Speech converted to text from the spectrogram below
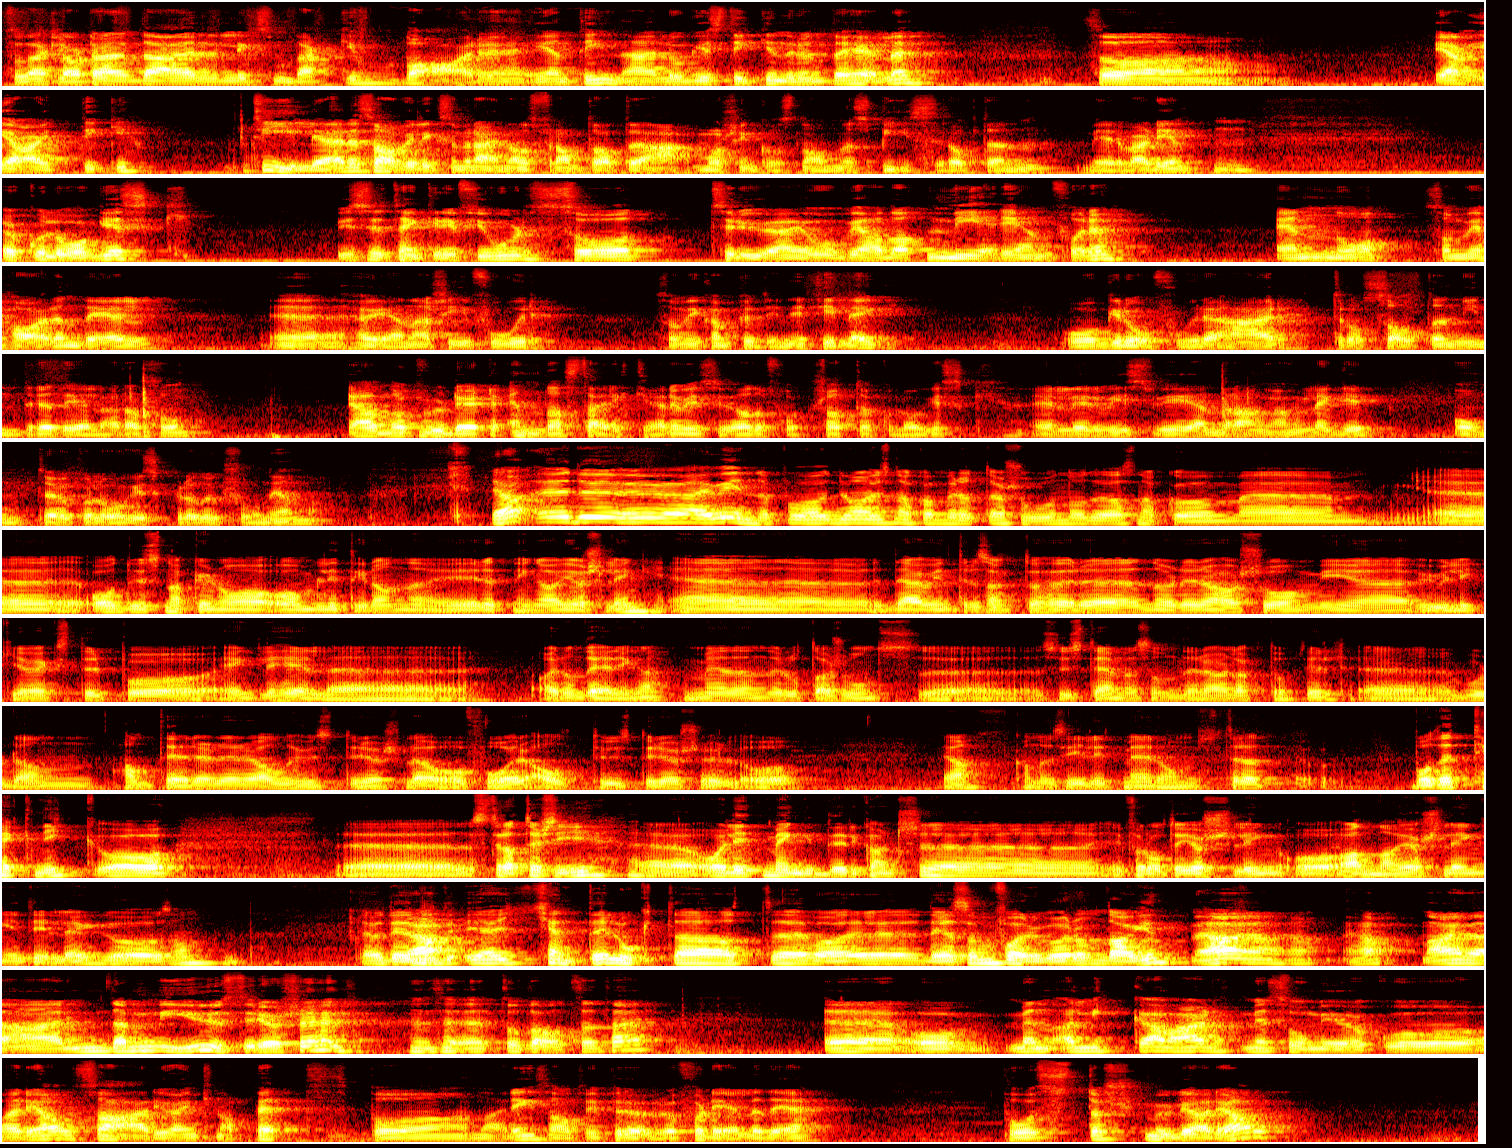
Så det er klart, det er, det er, liksom, det er ikke bare én ting. Det er logistikken rundt det hele. Så jeg, jeg veit ikke. Tidligere så har vi liksom regna oss fram til at ja, maskinkostnadene spiser opp den merverdien. Mm. Økologisk, hvis vi tenker i fjor, så tror jeg jo vi hadde hatt mer igjen for det enn nå, som vi har en del eh, høyenergifôr som vi kan putte inn i tillegg. Og grovfòret er tross alt en mindre del av rasjonen. Jeg hadde nok vurdert det enda sterkere hvis vi hadde fortsatt økologisk. Eller hvis vi en eller annen gang legger om til økologisk produksjon igjen. da. Ja, eh, du er jo inne på Du har jo snakka om rotasjon, og du har snakka om eh, eh, Og du snakker nå om litt grann i retning av gjødsling. Eh, det er jo interessant å høre når dere har så mye ulike vekster på egentlig hele arronderinga med den rotasjonssystemet som dere har lagt opp til. Eh, hvordan håndterer dere alle husdyrgjødsla og får alt husdyrgjødsel? Og ja, kan du si litt mer om både teknikk og Eh, strategi eh, og litt mengder, kanskje, i forhold til gjødsling og annen gjødsling i tillegg og sånn. Det er jo det Ja. du, jeg kjente lukta at det var det som foregår om dagen. Ja, ja, ja. ja. Nei, det er, det er mye husdyrgjødsel totalt sett her. Eh, og, men allikevel, med så mye økoareal, så er det jo en knapphet på næring. Sånn at vi prøver å fordele det på størst mulig areal.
